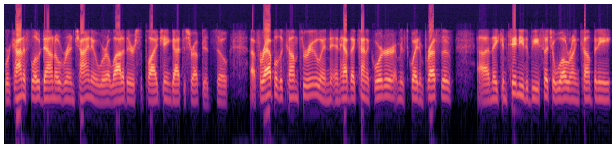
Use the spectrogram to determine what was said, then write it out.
were kind of slowed down over in China where a lot of their supply chain got disrupted. So uh, for Apple to come through and, and have that kind of quarter, I mean, it's quite impressive. Uh, and they continue to be such a well-run company,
